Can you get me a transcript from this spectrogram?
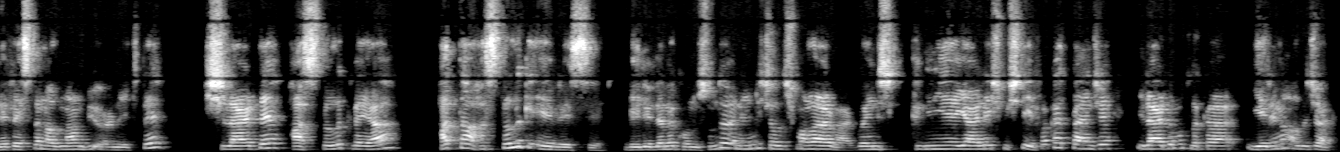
Nefesten alınan bir örnekte kişilerde hastalık veya hatta hastalık evresi belirleme konusunda önemli çalışmalar var. Bu henüz kliniğe yerleşmiş değil fakat bence ileride mutlaka yerini alacak.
